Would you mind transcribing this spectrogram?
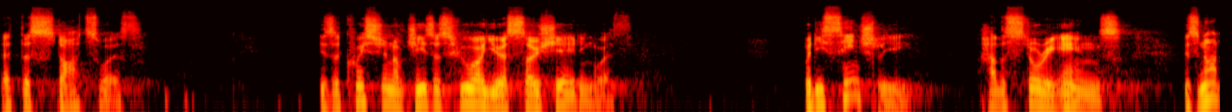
that this starts with is a question of Jesus, who are you associating with? But essentially, how the story ends is not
